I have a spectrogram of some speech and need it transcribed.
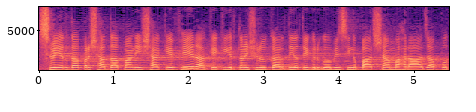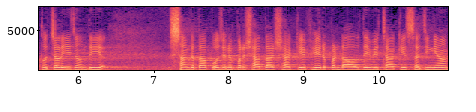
ਸਵੇਰ ਦਾ ਪ੍ਰਸ਼ਾਦਾ ਪਾਣੀ ਛਕ ਕੇ ਫੇਰ ਆ ਕੇ ਕੀਰਤਨ ਸ਼ੁਰੂ ਕਰ ਦਿਓ ਤੇ ਗੁਰੂ ਗੋਬਿੰਦ ਸਿੰਘ ਪਾਤਸ਼ਾਹ ਮਹਾਰਾਜ ਆਪੋ ਤੋਂ ਚਲੇ ਜਾਂਦੇ ਆ। ਸੰਗਤਾਂ, ਭੋਜਨ ਪ੍ਰਸ਼ਾਦਾ ਛਕ ਕੇ ਫਿਰ ਪੰਡਾਲ ਦੇ ਵਿੱਚ ਆ ਕੇ ਸਜੀਆਂ।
